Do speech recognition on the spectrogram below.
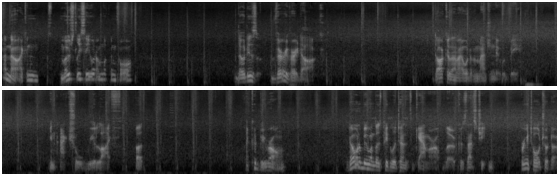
I don't know, I can mostly see what I'm looking for. Though it is very, very dark. Darker than I would have imagined it would be. In actual real life. But I could be wrong. I don't want to be one of those people who turns the gamma up though, because that's cheating. Bring a torch or don't.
